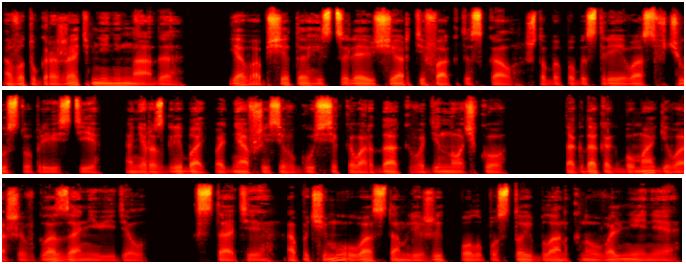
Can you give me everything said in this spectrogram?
А вот угрожать мне не надо. Я вообще-то исцеляющий артефакт искал, чтобы побыстрее вас в чувство привести, а не разгребать поднявшийся в гусе кавардак в одиночку, тогда как бумаги ваши в глаза не видел. Кстати, а почему у вас там лежит полупустой бланк на увольнение?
